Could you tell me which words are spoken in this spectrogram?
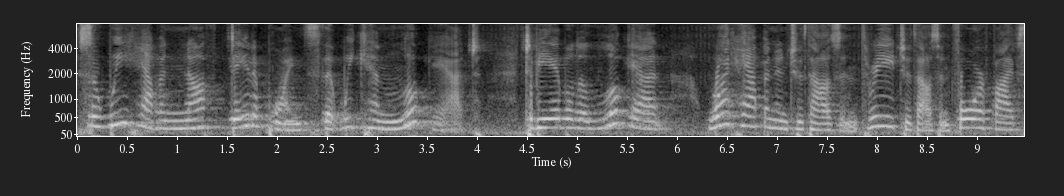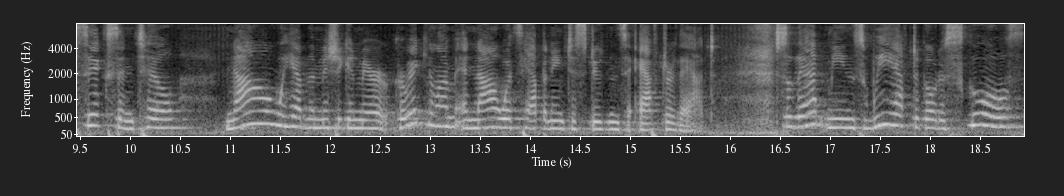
So we have enough data points that we can look at to be able to look at what happened in 2003, 2004, 5, 6 until now we have the Michigan Merit Curriculum, and now what's happening to students after that. So that means we have to go to schools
